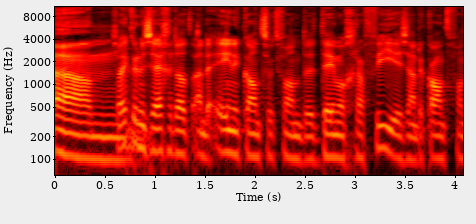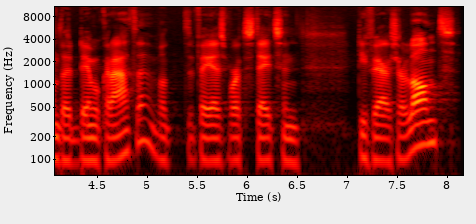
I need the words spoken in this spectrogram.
Um, Zou je kunnen zeggen dat aan de ene kant soort van de demografie is aan de kant van de democraten? Want de VS wordt steeds een diverser land.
